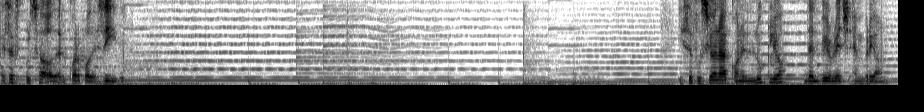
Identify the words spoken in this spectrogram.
es expulsado del cuerpo de Zig y se fusiona con el núcleo del V-Rich embrión.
